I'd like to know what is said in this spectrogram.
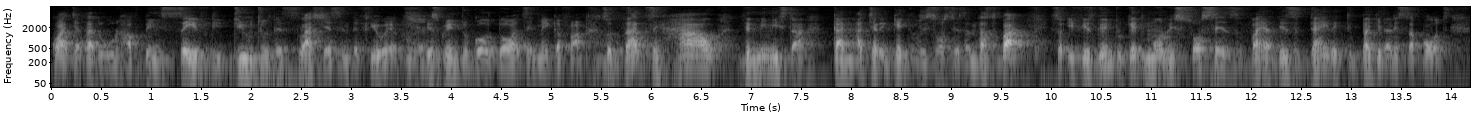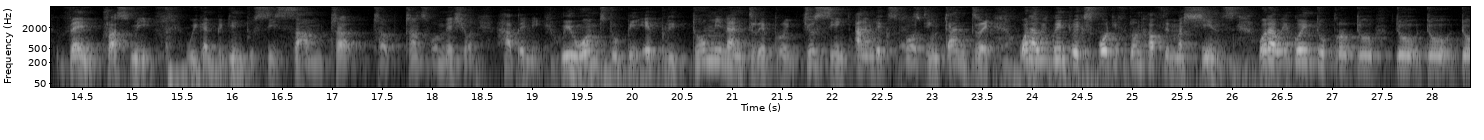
kwacha that would have been saved due to the slashes in the fuel Yeah. is going to go towards a mega farm. So that's how the minister can actually get resources, and that's bad. So if he's going to get more resources via this direct budgetary support, then trust me, we can begin to see some tra- tra- transformation happening. We want to be a predominantly producing and exporting country. What are we going to export if we don't have the machines? What are we going to pro- to to to to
